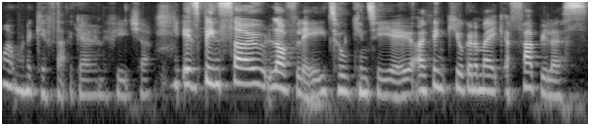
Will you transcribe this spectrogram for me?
might want to give that a go in the future. It's been so lovely talking to you. I think you're going to make a fabulous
